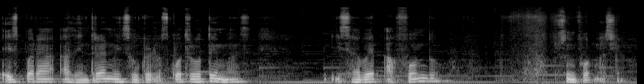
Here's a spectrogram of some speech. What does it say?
es para adentrarme sobre los cuatro temas y saber a fondo su información.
